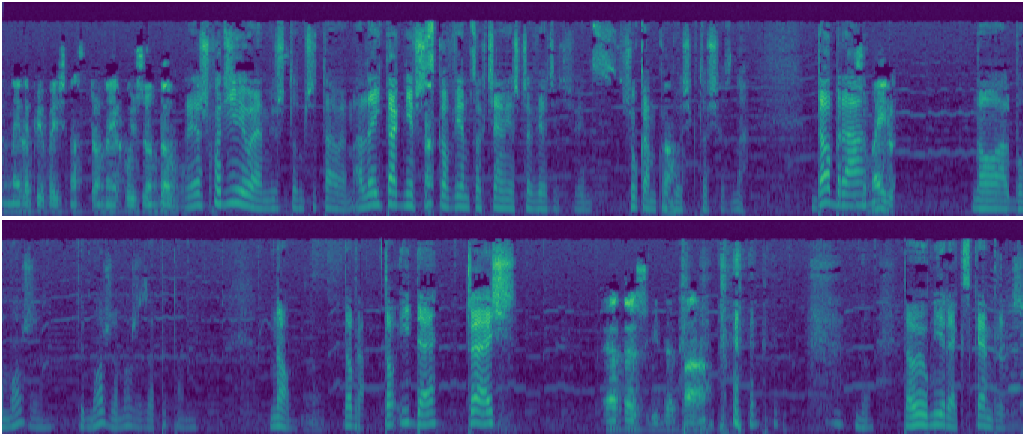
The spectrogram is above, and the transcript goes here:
najlepiej wejść na stronę jakąś rządową. No Ja już wchodziłem, już to czytałem, ale i tak nie wszystko wiem, co chciałem jeszcze wiedzieć, więc szukam kogoś, kto się zna. Dobra, Z maila. no albo może, ty może, może zapytam. No, dobra, to idę, cześć, Ja też idę, pa. to był Mirek z Cambridge.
